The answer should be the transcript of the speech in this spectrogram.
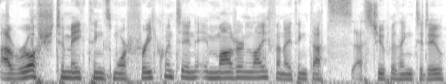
a rush to make things more frequent in, in modern life, and I think that's a stupid thing to do.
